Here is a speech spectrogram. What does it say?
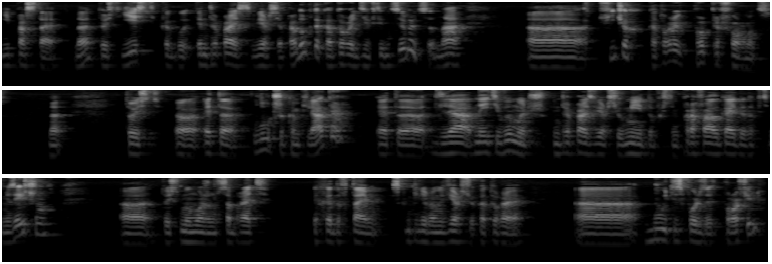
и простая. Да? То есть есть как бы enterprise версия продукта, которая дифференцируется на э, фичах, которые про перформанс. Да? То есть э, это лучший компилятор, это для Native Image Enterprise версии умеет, допустим, Profile Guided Optimization, э, то есть мы можем собрать ahead of time скомпилированную версию, которая э, будет использовать профиль,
